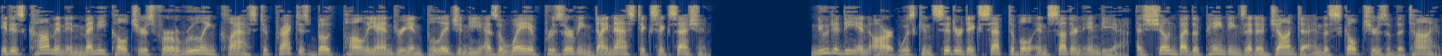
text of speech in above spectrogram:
It is common in many cultures for a ruling class to practice both polyandry and polygyny as a way of preserving dynastic succession. Nudity in art was considered acceptable in southern India, as shown by the paintings at Ajanta and the sculptures of the time.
